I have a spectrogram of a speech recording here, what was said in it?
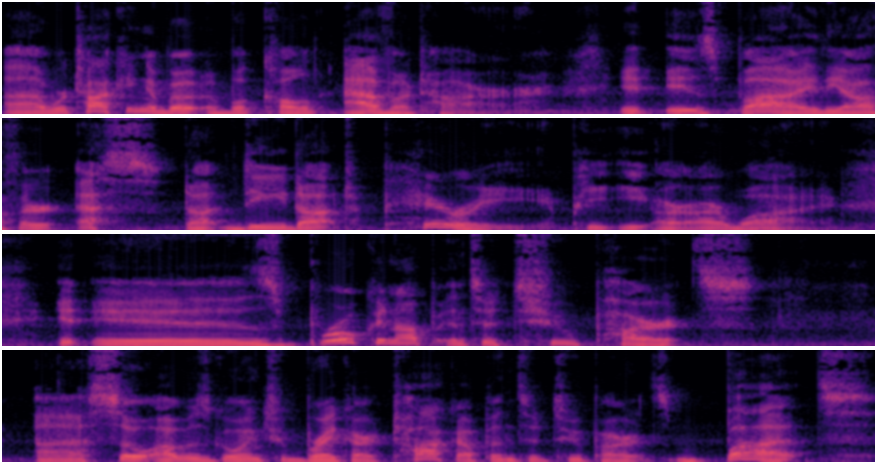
Uh, we're talking about a book called Avatar. It is by the author S.D. Perry, P E R R Y. It is broken up into two parts. Uh, so I was going to break our talk up into two parts, but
